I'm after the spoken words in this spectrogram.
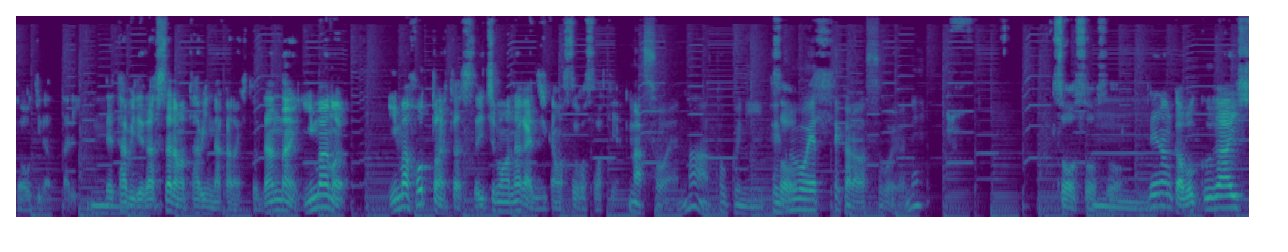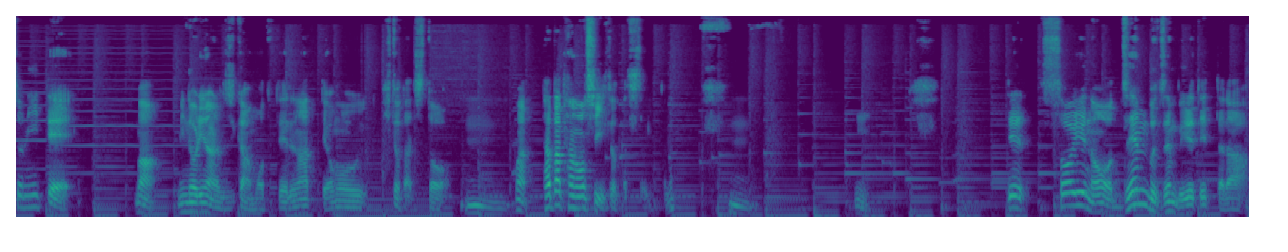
同期だったり、うんで、旅で出したらまあ旅の中の人、だんだん今の、今ホットな人たちと一番長い時間を過ごすわけやん。まあそうやな特にペグをやってからはすごいよねそうそうそう。うんで、なんか僕が一緒にいて、まあ、実りのある時間を持ってるなって思う人たちと、うんまあ、ただ楽しい人たちというかね。うんで、そういうのを全部全部入れていったら、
